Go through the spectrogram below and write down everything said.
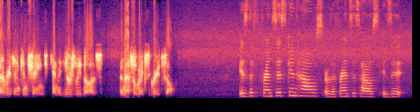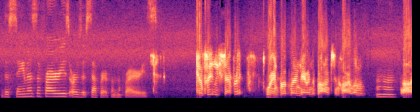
everything can change, and it usually does. And that's what makes a great film. Is the Franciscan house or the Francis house, is it the same as the Friaries or is it separate from the Friaries? Completely separate. We're in Brooklyn, they're in the Bronx and Harlem. Uh-huh. Uh,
